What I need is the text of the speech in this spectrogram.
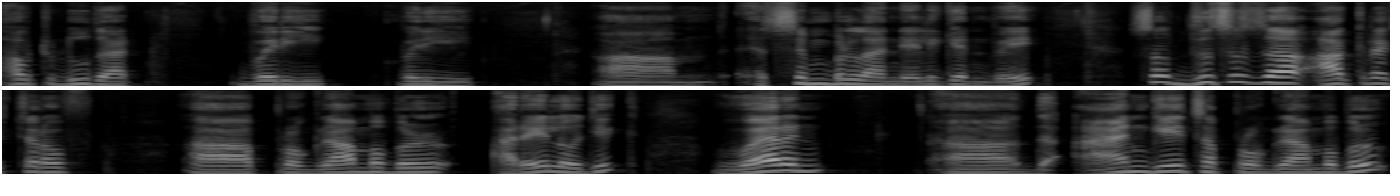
how to do that very very um, simple and elegant way. So this is the architecture of uh, programmable array logic wherein uh, the AND gates are programmable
